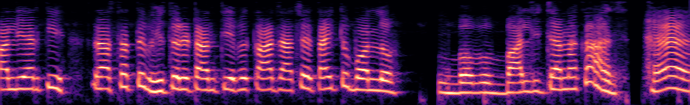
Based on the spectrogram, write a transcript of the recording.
বালি আর কি, রাস্তাতে ভিতরে টানতে হবে কাজ আছে, তাই তো বলল। বালি টানা কাজ? হ্যাঁ।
